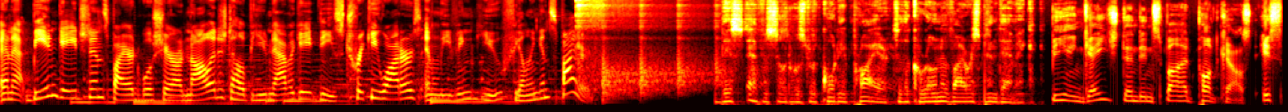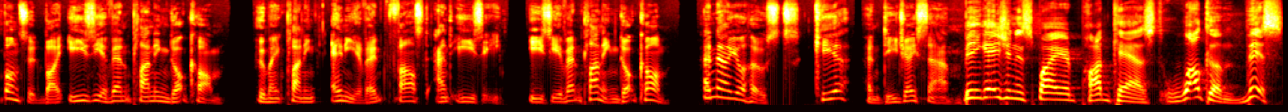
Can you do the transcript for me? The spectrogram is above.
And at Be Engaged and Inspired, we'll share our knowledge to help you navigate these tricky waters and leaving you feeling inspired. This episode was recorded prior to the coronavirus pandemic. Be Engaged and Inspired podcast is sponsored by EasyEventPlanning.com, who make planning any event fast and easy. EasyEventPlanning.com. And now your hosts, Kia and DJ Sam. Be Engaged and Inspired podcast. Welcome. This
